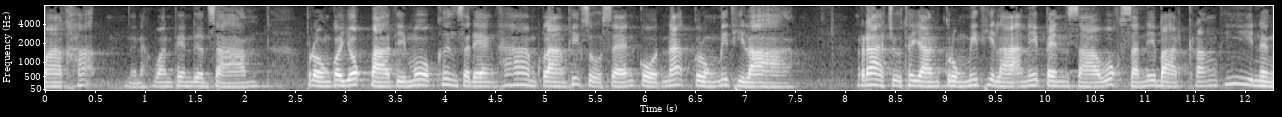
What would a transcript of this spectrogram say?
มาคะเนี่ยนะวันเพ็ญเดือนสามพระองค์ก็ยกปาติโมกขึ้นแสดงท่ามกลางภิกษุแสนโกรธณกรุงมิถิลา ราชุทยานกรุงมิถิลา อันนี้เป็นสาวกสันนิบาตครั้งที่หนึ่ง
